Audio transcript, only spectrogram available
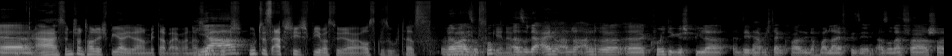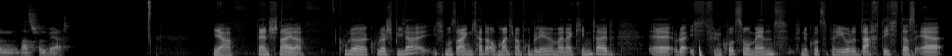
äh, Ja, es sind schon tolle Spieler, die da noch mit dabei waren. Also Ja. gut, gutes Abschiedsspiel, was du da ausgesucht hast. um wenn man da so guckt, ja. also der ein oder andere, andere äh, kultige Spieler, den habe ich dann quasi nochmal live gesehen. Also, das war schon, was schon wert. Ja, Bernd Schneider. Cooler, cooler Spieler. Ich muss sagen, ich hatte auch manchmal Probleme in meiner Kindheit. Äh, oder ich für einen kurzen Moment, für eine kurze Periode dachte ich, dass er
